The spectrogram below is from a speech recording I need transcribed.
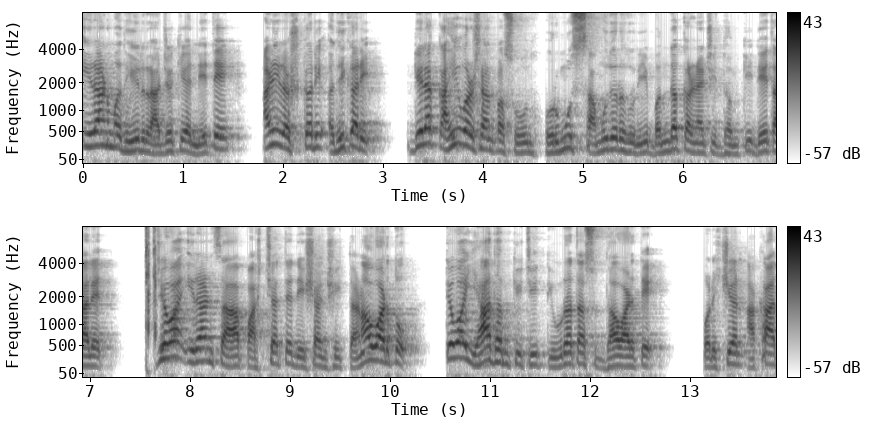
इराणमधील राजकीय नेते आणि लष्करी अधिकारी गेल्या काही वर्षांपासून होर्मुज सामुद्रधुनी बंद करण्याची धमकी देत आलेत. जेव्हा इराणचा पाश्चात्य देशांशी तणाव वाढतो तेव्हा ह्या धमकीची तीव्रता सुद्धा वाढते. पर्शियन आखात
